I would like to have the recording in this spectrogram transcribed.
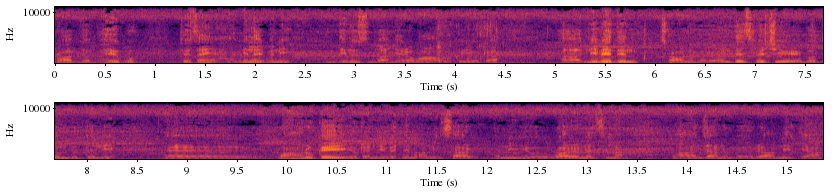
प्राप्त भएको त्यो चाहिँ हामीलाई पनि दिनुहोस् भनेर उहाँहरूको एउटा निवेदन चढाउनु भयो अनि त्यसपछि गौतम बुद्धले उहाँहरूकै एउटा निवेदन अनुसार अनि यो वाराणसीमा जानुभयो र अनि त्यहाँ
